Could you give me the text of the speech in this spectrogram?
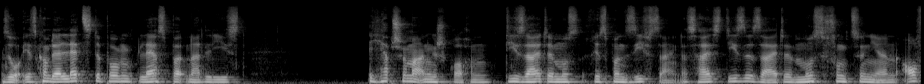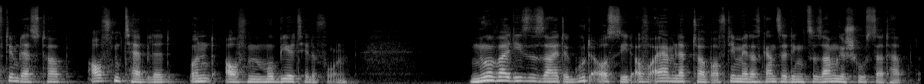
so, jetzt kommt der letzte Punkt, last but not least. Ich habe schon mal angesprochen, die Seite muss responsiv sein. Das heißt, diese Seite muss funktionieren auf dem Desktop, auf dem Tablet und auf dem Mobiltelefon. Nur weil diese Seite gut aussieht auf eurem Laptop, auf dem ihr das ganze Ding zusammengeschustert habt,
